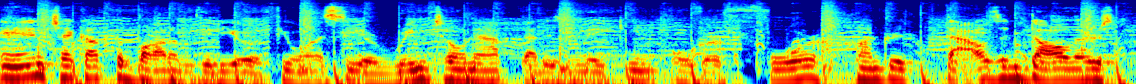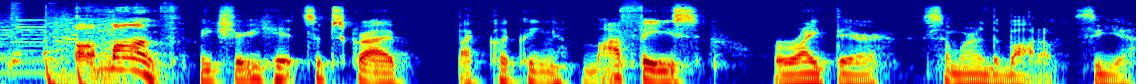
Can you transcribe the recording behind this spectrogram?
And check out the bottom video if you want to see a ringtone app that is making over $400,000 a month. Make sure you hit subscribe by clicking my face right there somewhere in the bottom. See ya.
